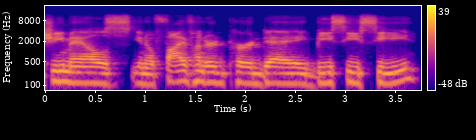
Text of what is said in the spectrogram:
gmail's you know 500 per day bcc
